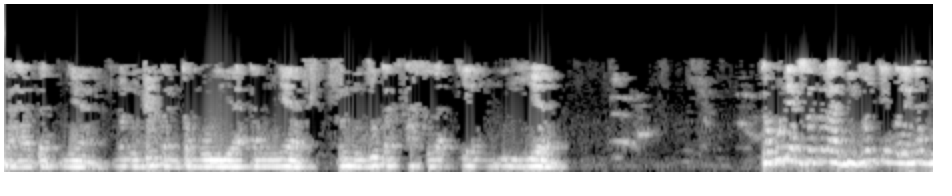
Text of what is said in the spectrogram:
sahabatnya, menunjukkan kemuliaannya, menunjukkan akhlak yang mulia. Kemudian setelah digonceng oleh Nabi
